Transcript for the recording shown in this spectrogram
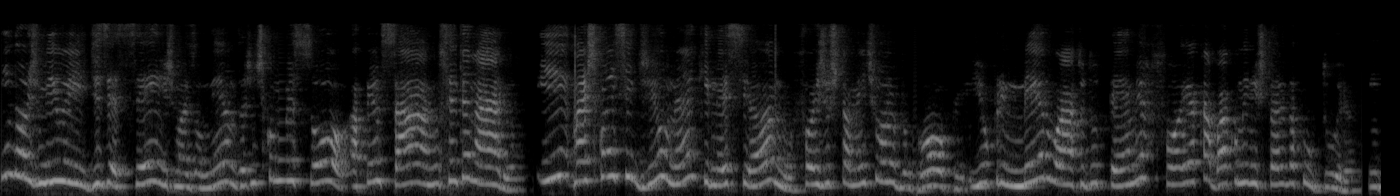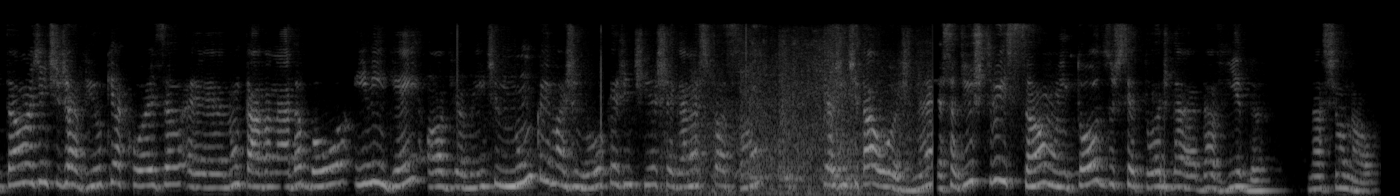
Em 2016, mais ou menos, a gente começou a pensar no centenário. E, mas coincidiu né, que nesse ano foi justamente o ano do golpe e o primeiro ato do Temer foi acabar com o Ministério da Cultura. Então a gente já viu que a coisa é, não estava nada boa e ninguém, obviamente, nunca imaginou que a gente ia chegar na situação que a gente está hoje. Né? Essa destruição em todos os setores da, da vida nacional.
